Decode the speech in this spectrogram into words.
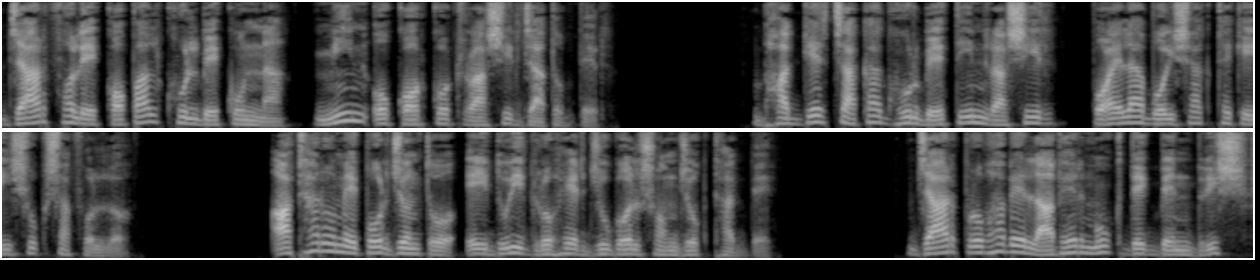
যার ফলে কপাল খুলবে কন্যা, মিন ও কর্কট রাশির জাতকদের। ভাগ্যের চাকা ঘুরবে তিন রাশির, পয়লা বৈশাখ থেকেই সুখ সাফল্য। আঠারো মে পর্যন্ত এই দুই গ্রহের যুগল সংযোগ থাকবে। যার প্রভাবে লাভের মুখ দেখবেন বৃষ,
